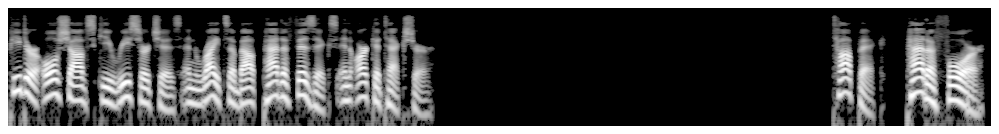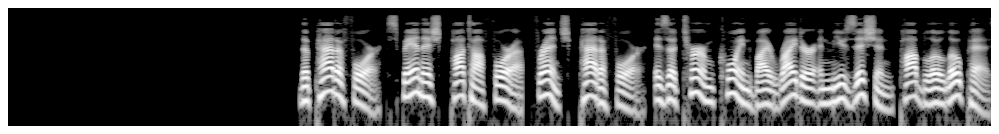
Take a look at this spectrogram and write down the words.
Peter Olshavsky researches and writes about pataphysics in architecture. Topic: Pataphor The pataphor Spanish, patafora, French, pataphor, is a term coined by writer and musician Pablo López,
